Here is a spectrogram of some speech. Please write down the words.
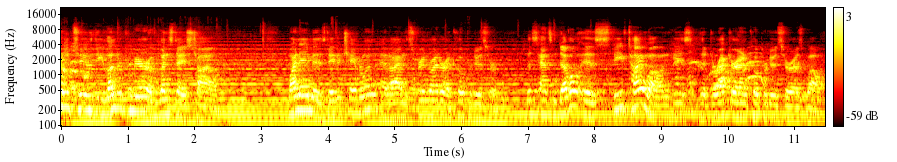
Welcome to the London premiere of Wednesday's Child. My name is David Chamberlain, and I am the screenwriter and co-producer. This handsome devil is Steve Timewell, and he's the director and co-producer as well.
